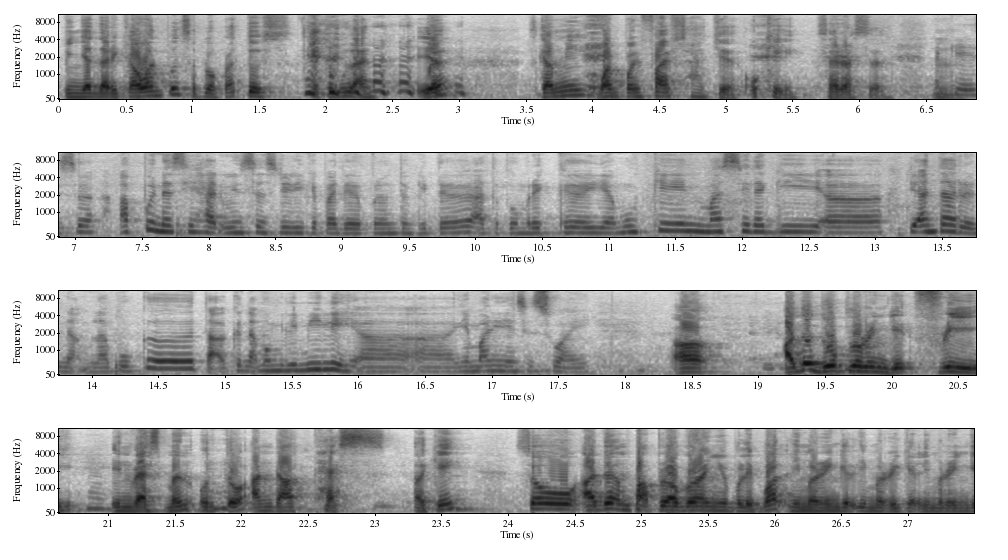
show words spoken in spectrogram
Pinjam dari kawan pun 10% satu bulan. ya. Kami 1.5 saja. Okey, saya rasa. Hmm. Okey, so apa nasihat Winston sendiri kepada penonton kita ataupun mereka yang mungkin masih lagi uh, di antara nak melabur ke, tak ke nak memilih-milih uh, uh, yang mana yang sesuai? Uh, ada RM20 free hmm. investment hmm. untuk anda test. Okey. Hmm. So ada empat pelaburan yang boleh buat RM5, RM5, RM5.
